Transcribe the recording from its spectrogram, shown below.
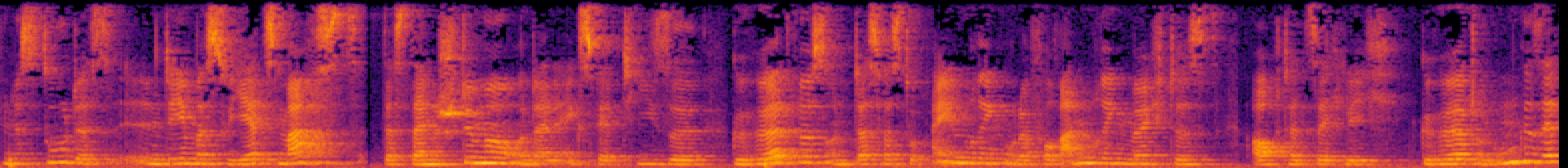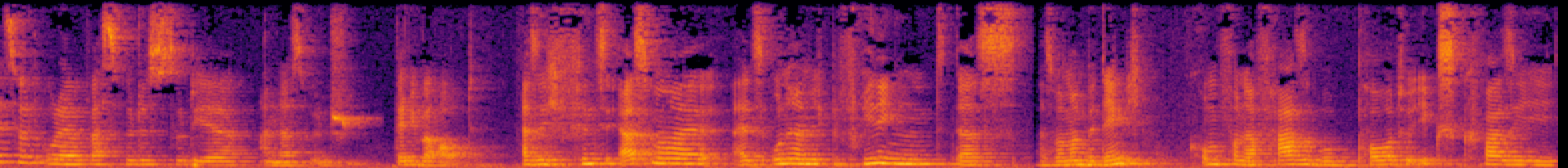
Findest du, dass in dem, was du jetzt machst, dass deine Stimme und deine Expertise gehört wird und das, was du einbringen oder voranbringen möchtest, auch tatsächlich gehört und umgesetzt wird oder was würdest du dir anders wünschen, wenn überhaupt? Also ich finde es erstmal als unheimlich befriedigend, dass, also wenn man bedenkt, ich komme von einer Phase, wo Power to X quasi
